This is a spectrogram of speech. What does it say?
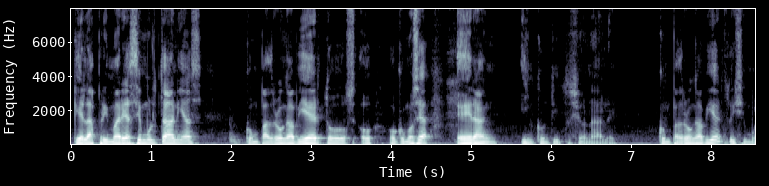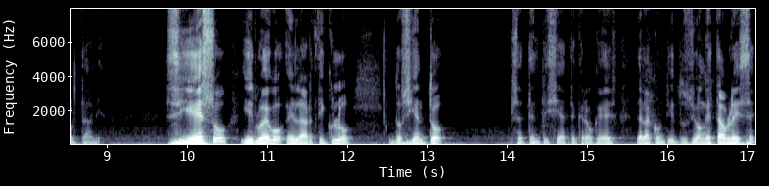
que las primarias simultáneas con padrón abierto o, como sea, eran inconstitucionales, con padrón abierto y simultáneo. Si eso, y luego el artículo 277, creo que es, de la Constitución establece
